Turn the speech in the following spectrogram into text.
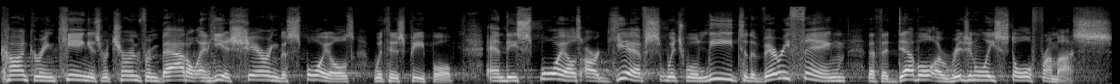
conquering king, is returned from battle and he is sharing the spoils with his people. And these spoils are gifts which will lead to the very thing that the devil originally stole from us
